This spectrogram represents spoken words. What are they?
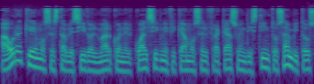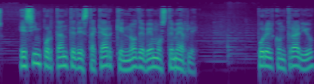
Ahora que hemos establecido el marco en el cual significamos el fracaso en distintos ámbitos, es importante destacar que no debemos temerle. Por el contrario,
